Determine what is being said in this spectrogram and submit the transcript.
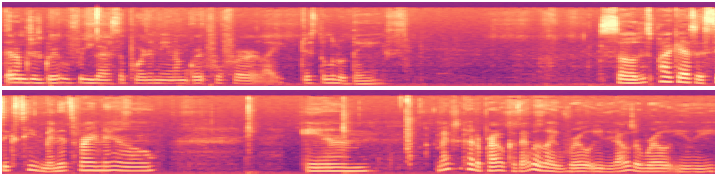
that I'm just grateful for you guys supporting me, and I'm grateful for like just the little things. So this podcast is 16 minutes right now, and I'm actually kind of proud because that was like real easy. That was a real easy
